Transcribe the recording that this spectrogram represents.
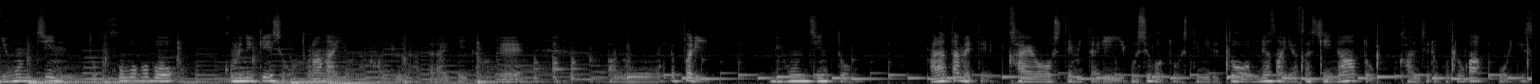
日本人とほぼほぼコミュニケーションを取らないような環境で働いていたのであのやっぱり日本人と改めて会話をしてみたりお仕事をしてみると皆さん優しいなと感じることが多いです。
